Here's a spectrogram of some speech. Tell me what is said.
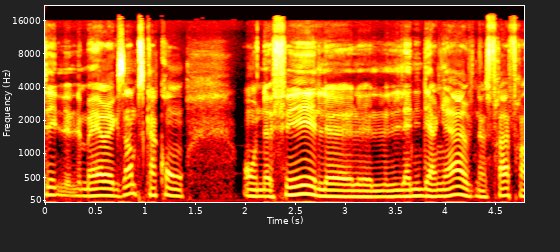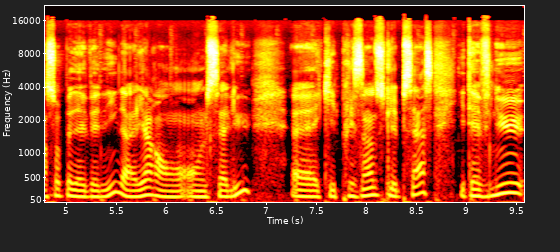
le meilleur exemple, c'est quand on on a fait l'année dernière, notre frère François Pedaveni, d'ailleurs, on, le salue, euh, qui est président du Club il était venu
